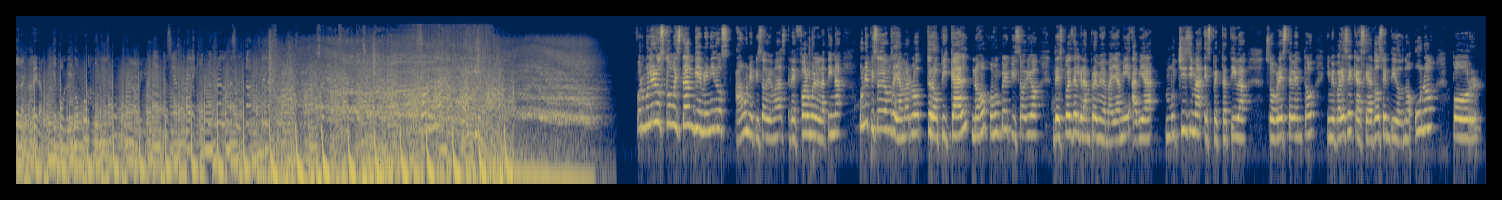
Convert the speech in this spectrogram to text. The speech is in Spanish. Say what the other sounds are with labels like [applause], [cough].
de la carrera, porque combinó oportunismo con la habilidad. entusiasmo en el equipo tras los resultados de la Fórmula Latina. Formuleros, ¿cómo están? Bienvenidos a un episodio más de Fórmula Latina. Un episodio, vamos a llamarlo tropical, ¿no? Un episodio después del Gran Premio de Miami. Había muchísima expectativa sobre este evento y me parece que hacia dos sentidos, ¿no? Uno, por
